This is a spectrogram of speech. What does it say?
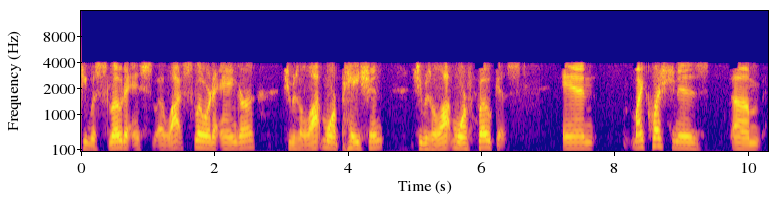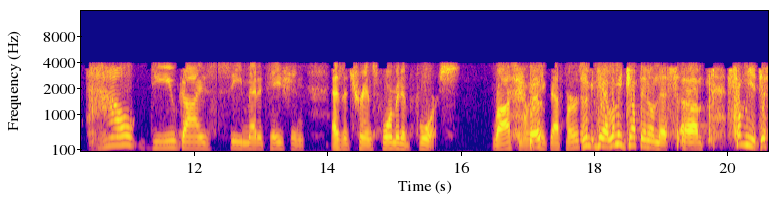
she was slow to a lot slower to anger. She was a lot more patient. She was a lot more focused. And my question is, um, how do you guys see meditation as a transformative force? Ross, you want Well, to take that first? let me, yeah let me jump in on this um something you just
